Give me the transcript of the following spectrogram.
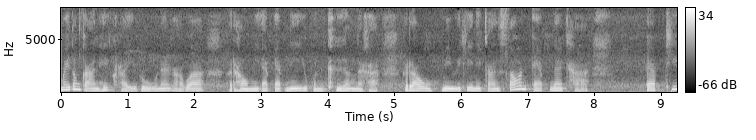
ไม่ต้องการให้ใครรู้นะคะว่าเรามีแอปแอปนี้อยู่บนเครื่องนะคะ เรามีวิธีในการซ่อนแอปนะคะแอปที่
